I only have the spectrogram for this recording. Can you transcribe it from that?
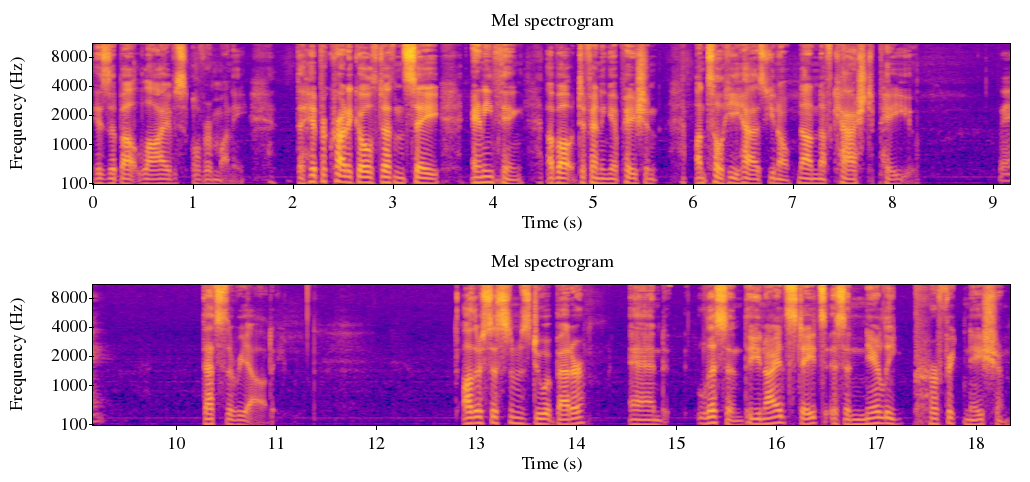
is about lives over money the hippocratic oath doesn't say anything about defending a patient until he has you know not enough cash to pay you Right. that's the reality other systems do it better. And listen the united states is a nearly perfect nation.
